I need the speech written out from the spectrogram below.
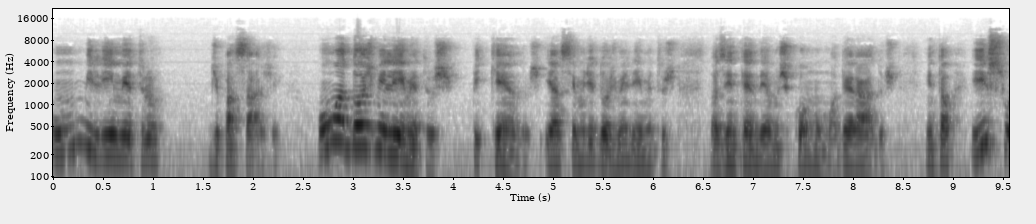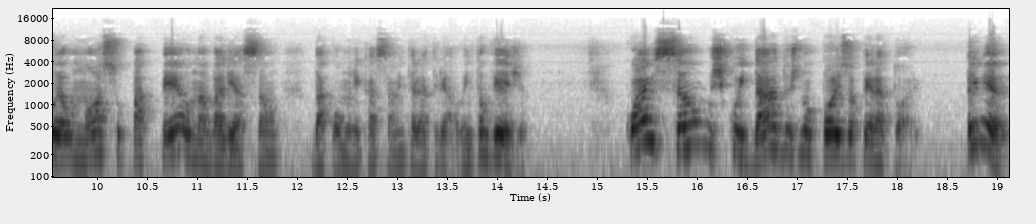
um milímetro de passagem. 1 a 2 milímetros pequenos e acima de 2 milímetros nós entendemos como moderados. Então, isso é o nosso papel na avaliação da comunicação interatrial. Então, veja, quais são os cuidados no pós-operatório? Primeiro,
